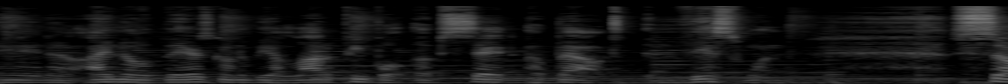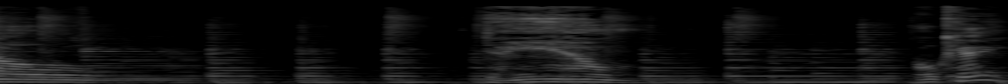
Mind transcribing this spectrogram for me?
And uh, I know there's going to be a lot of people upset about this one. So, damn. Okay,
